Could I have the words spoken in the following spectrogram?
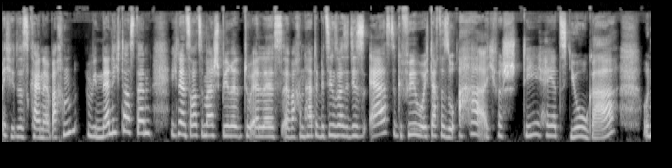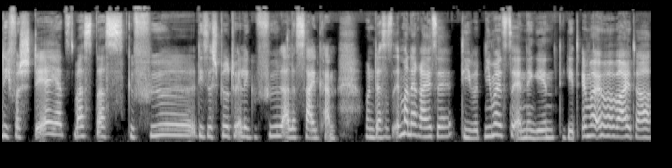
ich, das ist kein Erwachen. Wie nenne ich das denn? Ich nenne es trotzdem mal spirituelles Erwachen hatte, beziehungsweise dieses erste Gefühl, wo ich dachte so, aha, ich verstehe jetzt Yoga und ich verstehe jetzt, was das Gefühl, dieses spirituelle Gefühl alles sein kann. Und das ist immer eine Reise, die wird niemals zu Ende gehen. Die geht immer, immer weiter.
